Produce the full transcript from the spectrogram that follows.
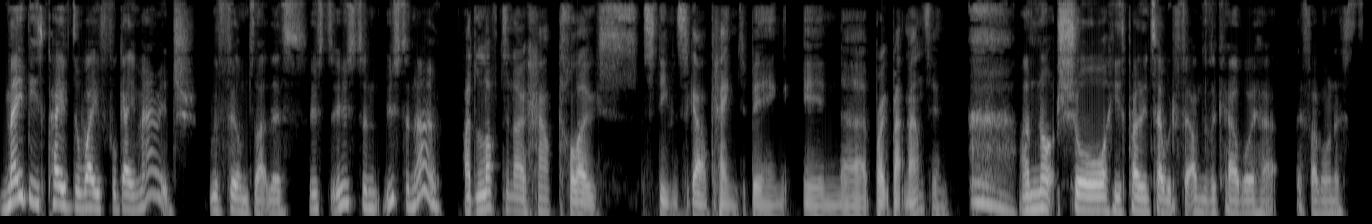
maybe he's paved the way for gay marriage with films like this. Who's to, who's to, who's to know? I'd love to know how close Steven Seagal came to being in uh, Brokeback Mountain. I'm not sure his ponytail would fit under the cowboy hat, if I'm honest.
